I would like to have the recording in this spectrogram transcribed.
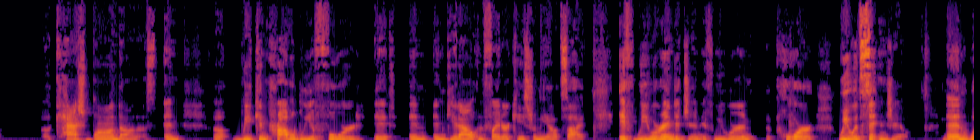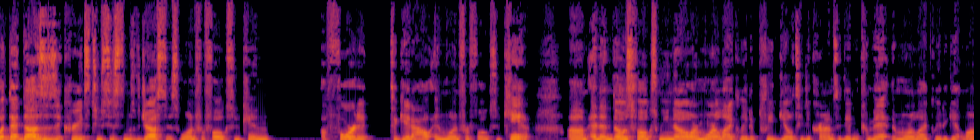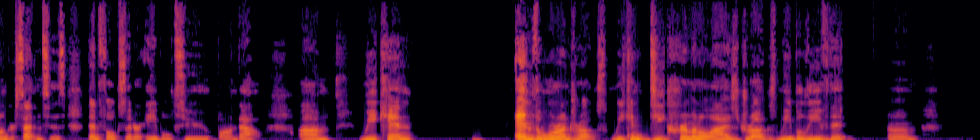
a cash bond on us, and uh, we can probably afford it and and get out and fight our case from the outside. If we were indigent, if we were poor, we would sit in jail. Mm-hmm. And what that does is it creates two systems of justice: one for folks who can afford it to get out, and one for folks who can't. Um, and then those folks we know are more likely to plead guilty to crimes they didn't commit. They're more likely to get longer sentences than folks that are able to bond out. Um, we can end the war on drugs. We can decriminalize drugs. We believe that um,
